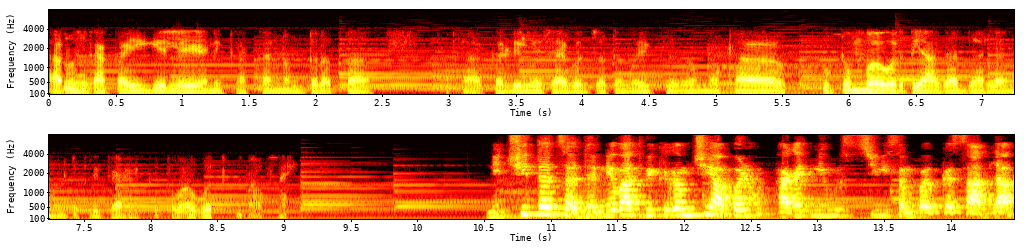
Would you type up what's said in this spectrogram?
अरुण काकाही गेले आणि काकांनंतर आता कर्डिल हे साहेबच जातं एक मोठा कुटुंबावरती आघात झाला म्हटलं तरी काय हरकत वावत नाही. निश्चितच धन्यवाद विक्रमची आपण भारत न्यूजशी संपर्क साधला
